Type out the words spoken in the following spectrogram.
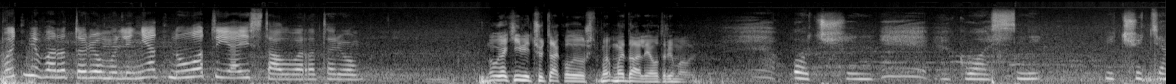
быть мне вратарем или нет. Ну вот я и стал вратарем. Ну які відчуття, коли ж м- медалі отримали? Очень классный відчуття.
